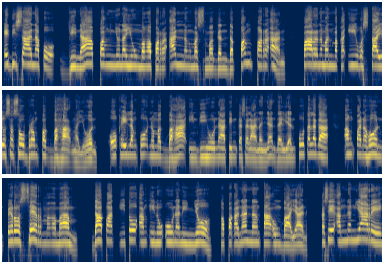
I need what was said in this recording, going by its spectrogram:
eh di sana po ginapang nyo na yung mga paraan ng mas maganda pang paraan para naman makaiwas tayo sa sobrang pagbaha ngayon. Okay lang po na magbaha, hindi ho natin kasalanan yan dahil yan po talaga ang panahon. Pero sir, mga ma'am, dapat ito ang inuuna ninyo, kapakanan ng taong bayan. Kasi ang nangyari,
